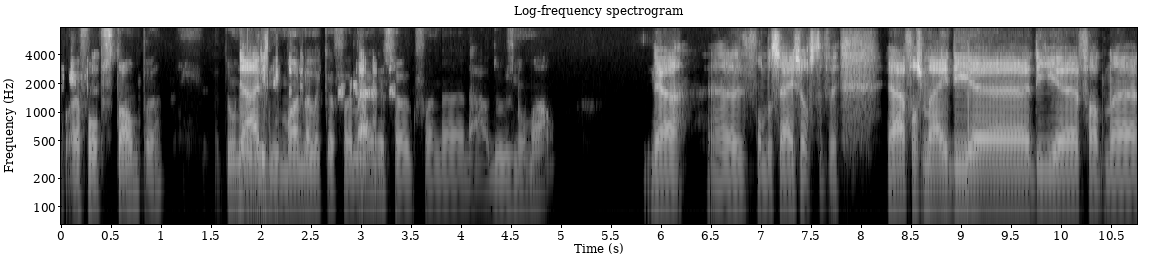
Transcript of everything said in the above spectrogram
wel even op stampen. En toen Ja, die- die mannelijke verleiders ook van, eh, nou, doe eens normaal. Ja, eh, dat vonden zij zelfs te veel. Ja, volgens mij die, eh, die eh, van, eh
